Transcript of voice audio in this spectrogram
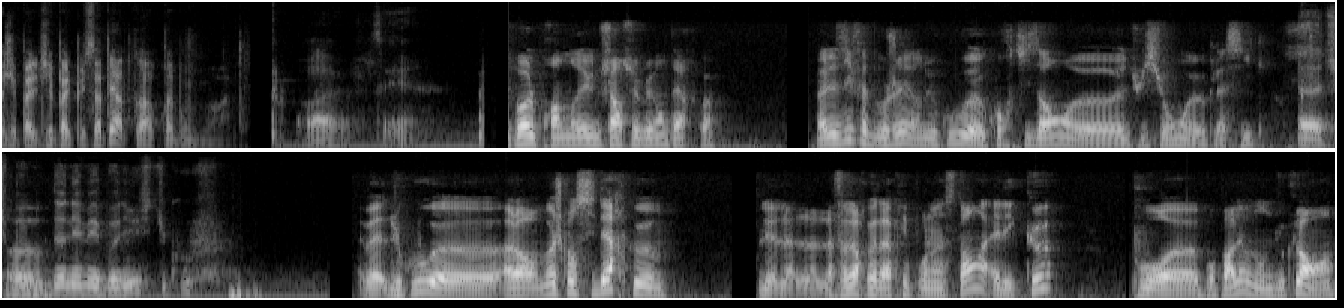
J'ai pas, j'ai pas le plus à perdre, quoi. Après, bon... ouais, c'est. Paul prendrait une charge supplémentaire, quoi. Allez-y, faites vos jets, hein, du coup, euh, courtisan, euh, intuition, euh, classique. Tu peux me donner mes bonus, du coup? Eh ben, du coup, alors moi je considère que les- la, faveur que t'as pris pour l'instant, elle est que pour, pour parler au nom du clan. Hein.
